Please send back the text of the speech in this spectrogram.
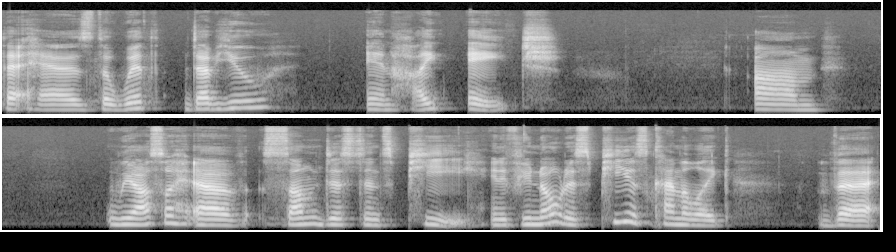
that has the width W and height H, um, we also have some distance P. And if you notice, P is kind of like the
